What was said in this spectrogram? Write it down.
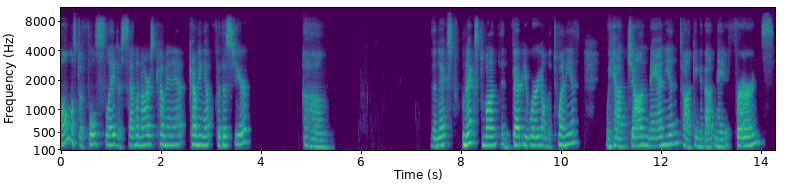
almost a full slate of seminars coming out coming up for this year. Um, the next next month in February on the 20th, we have John Mannion talking about native ferns.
